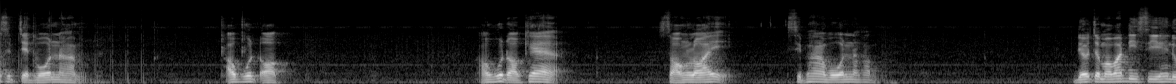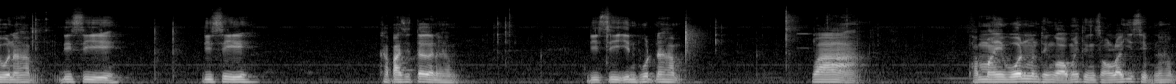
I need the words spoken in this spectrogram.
217 โวลต์นะครับ เอาพุทออก เอาพุทออกแค่ 215 โวลต์นะครับ เดี๋ยวจะมาวัด DC ให้ดูนะครับ DC DC คาปาซิเตอร์นะครับ DC input นะครับ ว่าทำไมโวลต์มันถึงออกไม่ถึง 220 นะครับ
